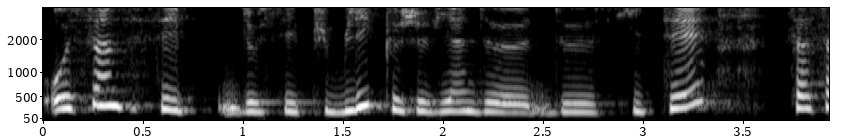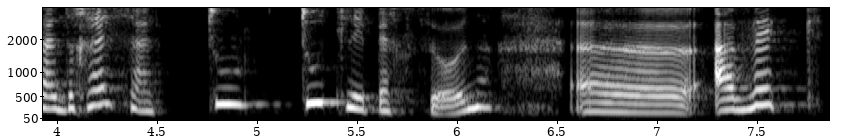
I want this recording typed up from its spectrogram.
au sein de ces, de ces publics que je viens de, citer, ça s'adresse à tout, toutes les personnes euh, avec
